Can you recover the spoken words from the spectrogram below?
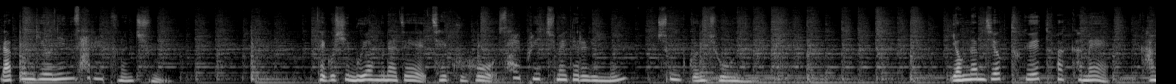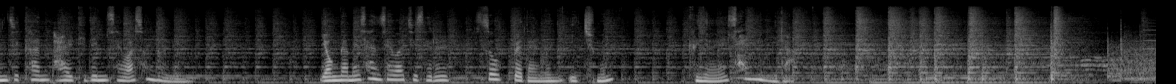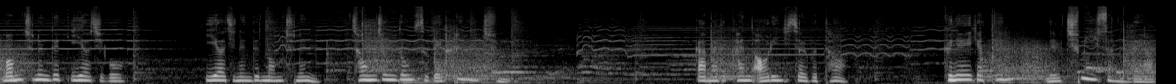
나쁜 기운인 살을 푸는 춤. 대구시 무형문화재 제9호 살풀이 춤의 대를 잇는 춤꾼 조은희. 영남 지역 특유의 투박함에 강직한 발 디딤새와 손놀림. 영남의 산세와 지세를 쏙 빼닮은 이 춤은 그녀의 삶입니다. 멈추는 듯 이어지고 이어지는 듯 멈추는 정중동 속에 흐르는 춤. 까마득한 어린 시절부터 그녀의 곁엔 늘 춤이 있었는데요.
